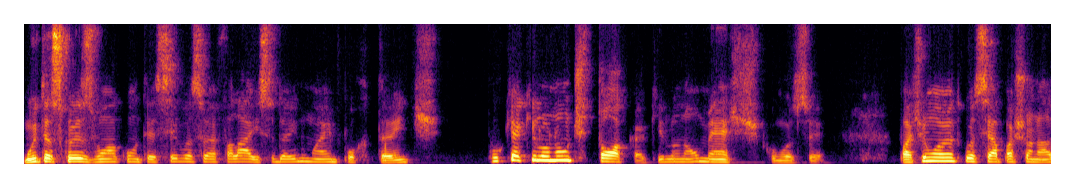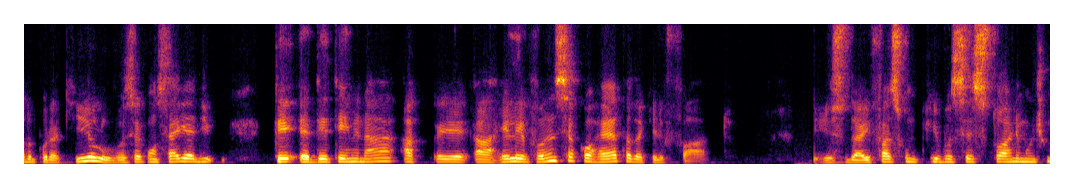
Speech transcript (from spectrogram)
muitas coisas vão acontecer, você vai falar, ah, isso daí não é importante, porque aquilo não te toca, aquilo não mexe com você. A partir do momento que você é apaixonado por aquilo, você consegue é, determinar a, é, a, relevância correta daquele fato. Isso daí faz com que você se torne muito,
